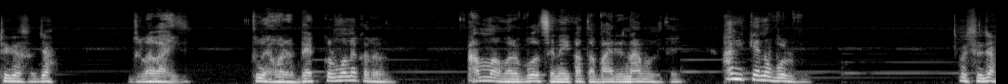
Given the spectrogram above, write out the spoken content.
ঠিক আছে যা। দুলা ভাই তুমি আমার ব্যাক কর মনে করো? আম্মা আমার বলছেন এই কথা বাইরে না বলতে। আমি কেন বলব? হয়েছে যা।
